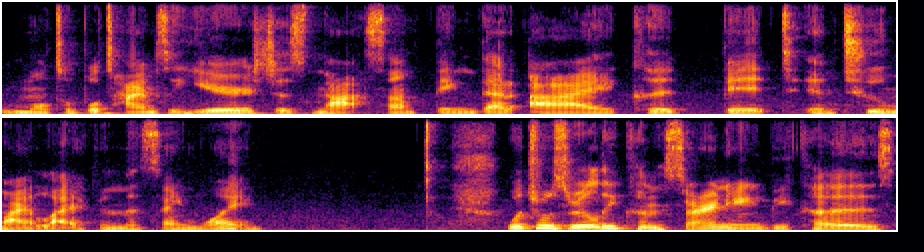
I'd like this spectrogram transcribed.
multiple times a year is just not something that I could fit into my life in the same way. Which was really concerning because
